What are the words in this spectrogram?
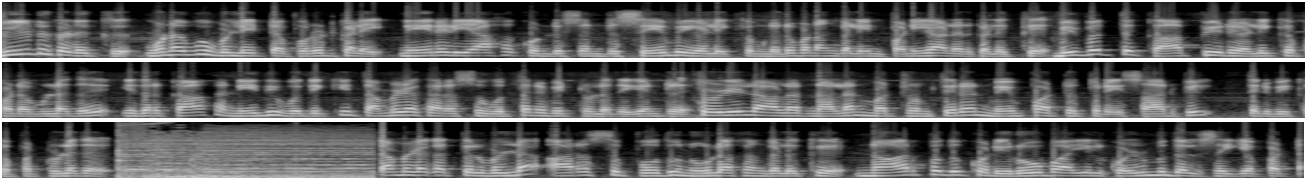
வீடுகளுக்கு உணவு உள்ளிட்ட பொருட்களை நேரடியாக கொண்டு சென்று சேவை அளிக்கும் நிறுவனங்களின் பணியாளர்களுக்கு விபத்து காப்பீடு அளிக்கப்பட உள்ளது. இதற்காக நிதி ஒதுக்கி தமிழக அரசு உத்தரவிட்டுள்ளது என்று தொழிலாளர் நலன் மற்றும் திறன் மேம்பாட்டுத்துறை சார்பில் தெரிவிக்கப்பட்டுள்ளது. தமிழகத்தில் உள்ள அரசு பொது நூலகங்களுக்கு நாற்பது கோடி ரூபாயில் கொள்முதல் செய்யப்பட்ட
